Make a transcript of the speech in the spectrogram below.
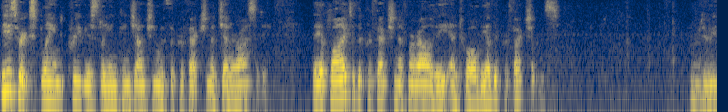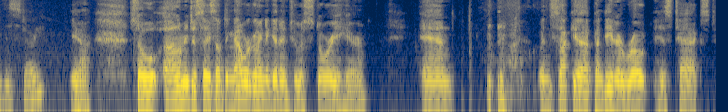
These were explained previously in conjunction with the perfection of generosity. They apply to the perfection of morality and to all the other perfections. Want to read this story? Yeah. So uh, let me just say something. Now we're going to get into a story here. And when Sakya Pandita wrote his text,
